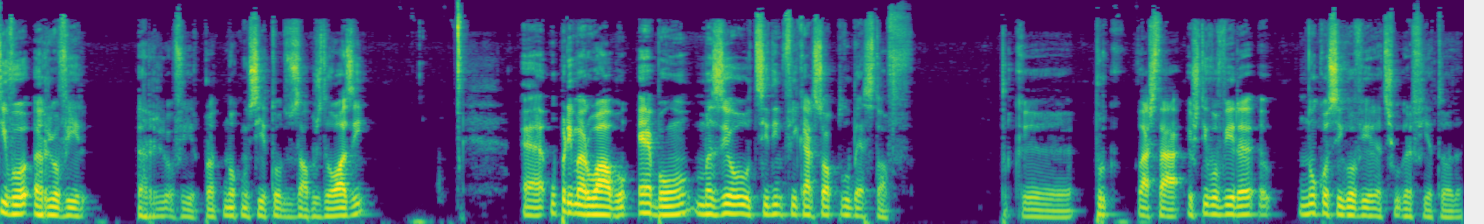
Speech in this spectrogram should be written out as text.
Estive a reouvir, a reouvir, pronto, não conhecia todos os álbuns de Ozzy. Ah, o primeiro álbum é bom, mas eu decidi-me ficar só pelo Best Of. Porque, porque lá está, eu estive a ouvir, a- não consigo ouvir a discografia toda,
